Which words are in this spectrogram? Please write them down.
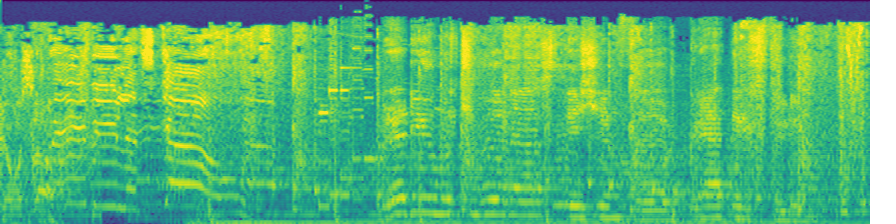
Yo, what's up? Baby. Radio Mercubuana Station for Creative Studio.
